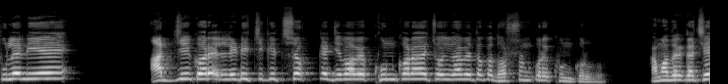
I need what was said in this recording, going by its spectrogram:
তুলে নিয়ে আর্জি করে লেডি চিকিৎসককে যেভাবে খুন করা হয়েছে, ওইভাবে তোকে ধর্ষণ করে খুন করব। আমাদের কাছে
